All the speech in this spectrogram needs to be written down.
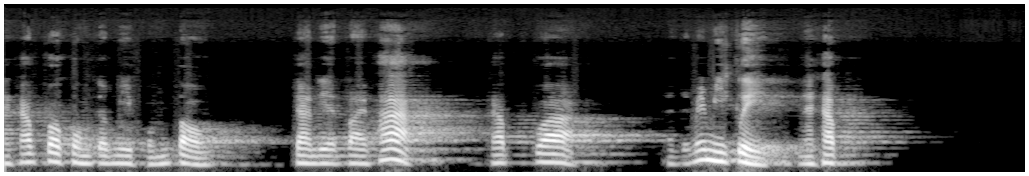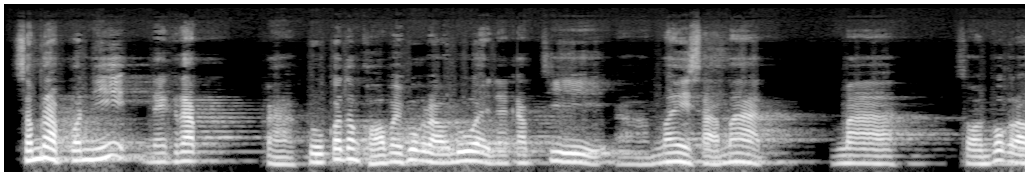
นะครับ ก็คงจะมีผลต่อการเรียนปลายภาคครับว่าอาจจะไม่มีเกรดนะครับสำหรับวันนี้นะครับครูก็ต้องขอไปพวกเราด้วยนะครับที่ไม่สามารถมาสอนพวกเรา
